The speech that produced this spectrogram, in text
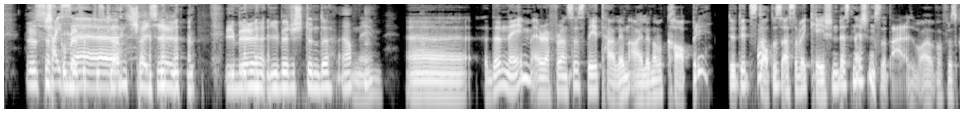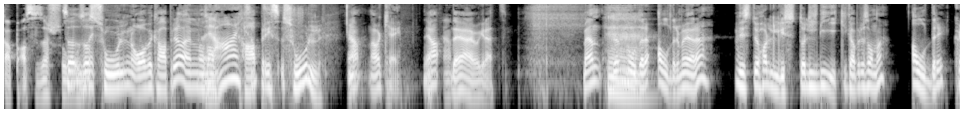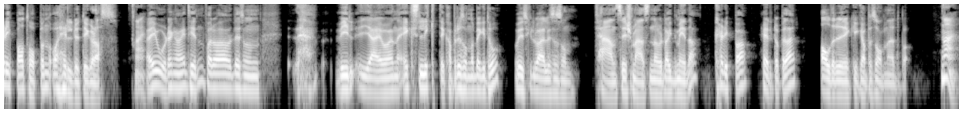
Über, Überstunde. Ja. Name. Uh, the name references the Italian island of Capri due to its status as a vacation destination. Så dette er for å skape assosiasjoner. så solen over Capri, da? Eller noe sånt? Ja. Capris sol. Ja, ok. Ja, det er jo greit. Men det er noe dere aldri må gjøre, hvis du har lyst til å like Caprisonne, aldri klippe av toppen og helle ut i glass. Nei. Jeg gjorde det en gang i tiden for å liksom vi, Jeg og en eks likte Caprisonne begge to, og vi skulle være liksom sånn fancy schmancy når vi lagde middag. Klippa, helt oppi der. Aldri drikke Caprisonne etterpå. Nei.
